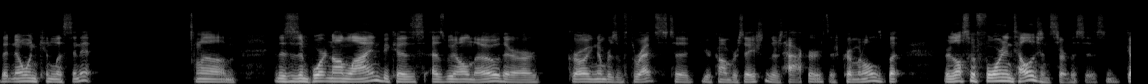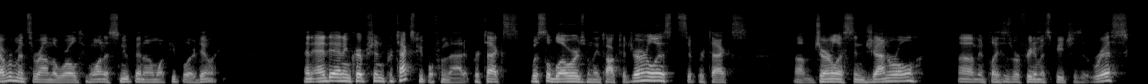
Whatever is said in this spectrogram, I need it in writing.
that no one can listen in. Um, and this is important online because as we all know, there are growing numbers of threats to your conversations. There's hackers, there's criminals, but there's also foreign intelligence services and governments around the world who want to snoop in on what people are doing. And end-to-end -end encryption protects people from that. It protects whistleblowers when they talk to journalists. It protects um, journalists in general um, in places where freedom of speech is at risk,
